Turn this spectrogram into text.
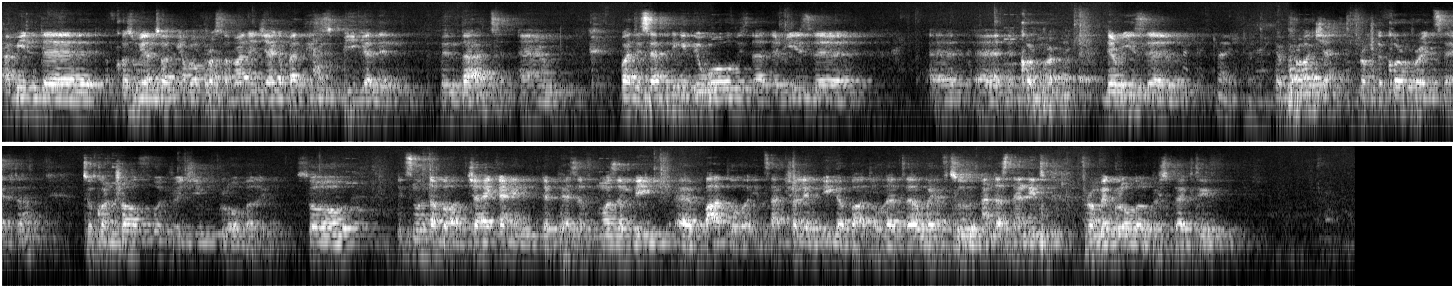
I mean, the, of course, we are talking about ProSAVANA JICA, but this is bigger than, than that. Um, what is happening in the world is that there is a, a, a, there is a, a project from the corporate sector to control food regime globally. So it's not about JICA and the PES of Mozambique uh, battle, it's actually a bigger battle that uh, we have to understand it from a global perspective.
